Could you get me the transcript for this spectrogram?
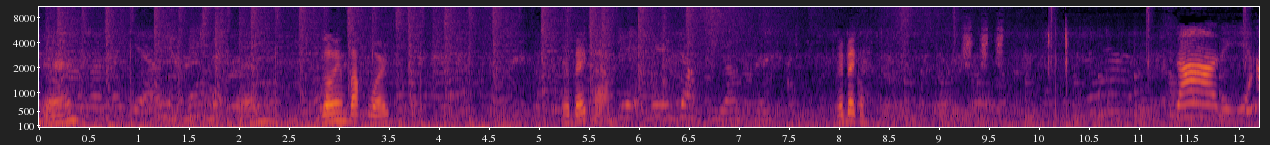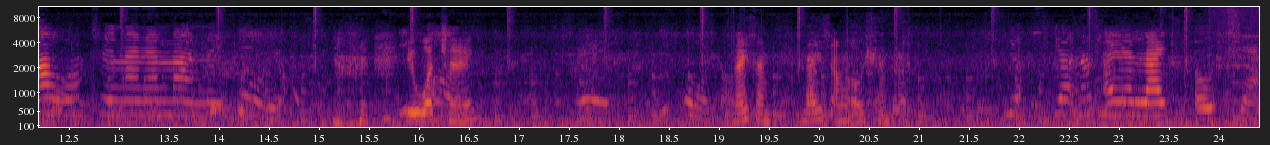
Then, then, going backward. Rebecca. Rebecca. Sorry, I'm watching you watching? Nice and nice ang ocean part. I like ocean.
